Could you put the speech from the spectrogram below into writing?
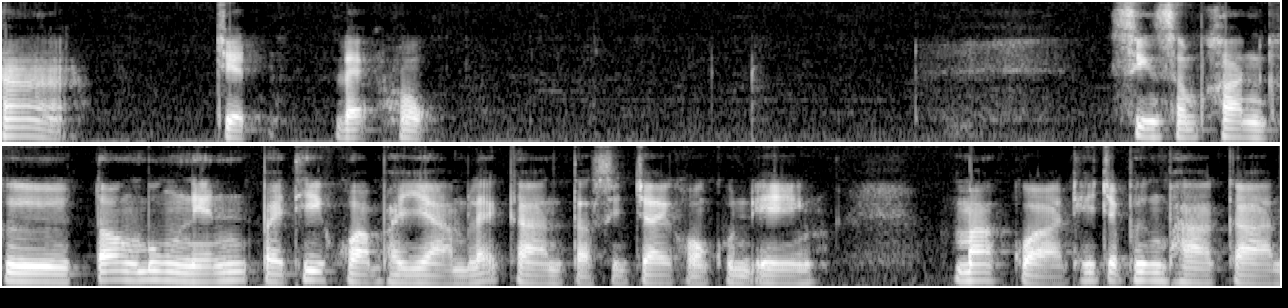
5 7 และ 6 สิ่งสำคัญคือต้องมุ่งเน้นไปที่ความพยายามและการตัดสินใจของคุณเอง มากกว่าที่จะพึ่งพาการ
